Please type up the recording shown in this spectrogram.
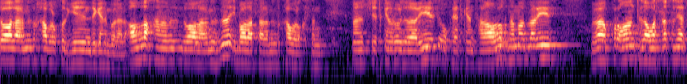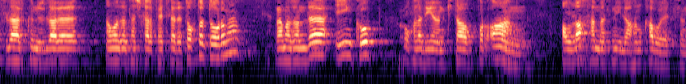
Duolarimizni qabul qilgin degani bo'ladi. Alloh hammamizni duolarimizni ibodatlarimizni qabul qilsin. Mana tutayotgan ro'zalaringiz o'qiyotgan taroveh namozlaringiz va qur'on tilovatlar qilyapsizlar kunduzlari namozdan tashqari paytlarda. To'xtab to'g'rimi? Ramazonda eng ko'p o'qiladigan kitob qur'on. Alloh hammasini ilohim qabul etsin.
